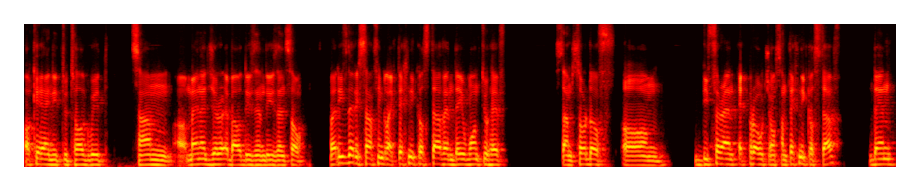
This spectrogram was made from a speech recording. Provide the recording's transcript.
okay, I need to talk with some uh, manager about this and this and so. on. But if there is something like technical stuff and they want to have some sort of um, different approach on some technical stuff, then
